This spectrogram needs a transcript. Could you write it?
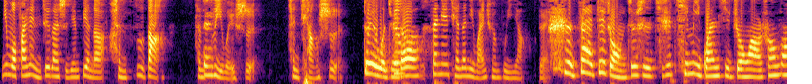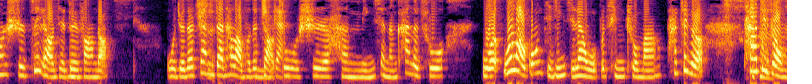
你有没有发现你这段时间变得很自大、很自以为是、很强势，对，我觉得三年前的你完全不一样。对，是在这种就是其实亲密关系中啊，双方是最了解对方的。我觉得站在他老婆的角度是很明显能看得出，我我老公几斤几两我不清楚吗？他这个，他这 种，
